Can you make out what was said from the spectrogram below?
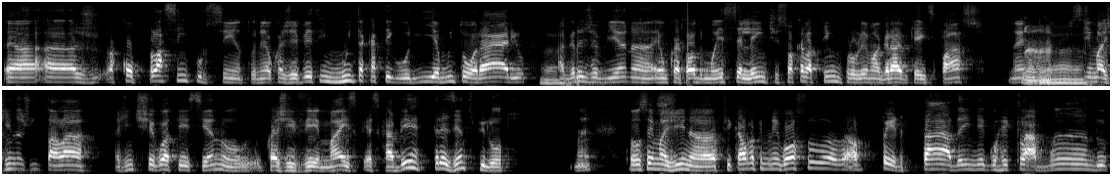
é, a, a, acoplar 100%. Né? O KGV tem muita categoria, muito horário. É. A Granja Viana é um cartódromo excelente, só que ela tem um problema grave que é espaço. Né? Uhum. Você imagina juntar lá. A gente chegou a ter esse ano o KGV mais SKB 300 pilotos. Né? Então você imagina, ficava aquele negócio apertado, aí nego reclamando.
